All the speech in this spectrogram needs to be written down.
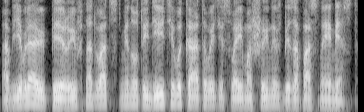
Объявляю перерыв на 20 минут. Идите, выкатывайте свои машины в безопасное место.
